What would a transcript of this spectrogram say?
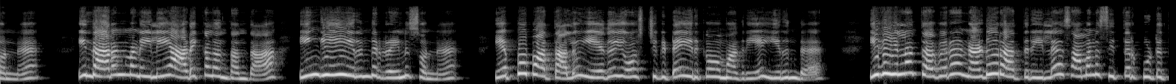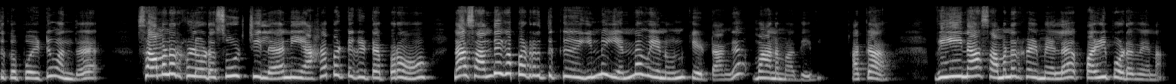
சொன்னேன் இந்த அரண்மனையிலேயே அடைக்கலம் தந்தா இங்கேயே இருந்துடுறேன்னு சொன்னேன் எப்போ பார்த்தாலும் ஏதோ யோசிச்சுக்கிட்டே இருக்கவ மாதிரியே இருந்த. இதையெல்லாம் தவிர நடு ராத்திரியில சமண சித்தர் கூட்டத்துக்கு போயிட்டு வந்தேன் சமணர்களோட சூழ்ச்சியில நீ அகப்பட்டுக்கிட்ட அப்புறம் நான் சந்தேகப்படுறதுக்கு இன்னும் என்ன வேணும்னு கேட்டாங்க வானமாதேவி. அக்கா வீணா சமணர்கள் மேல பழி போட வேணாம்.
